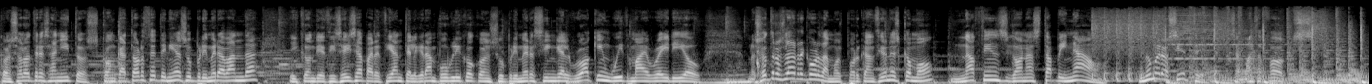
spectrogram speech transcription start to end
con solo tres añitos. Con 14 tenía su primera banda y con 16 aparecía ante el gran público con su primer single Rocking With My Radio. Nosotros la recordamos por canciones como Nothing's Gonna Stop Me Now. Número 7, Samantha Fox.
